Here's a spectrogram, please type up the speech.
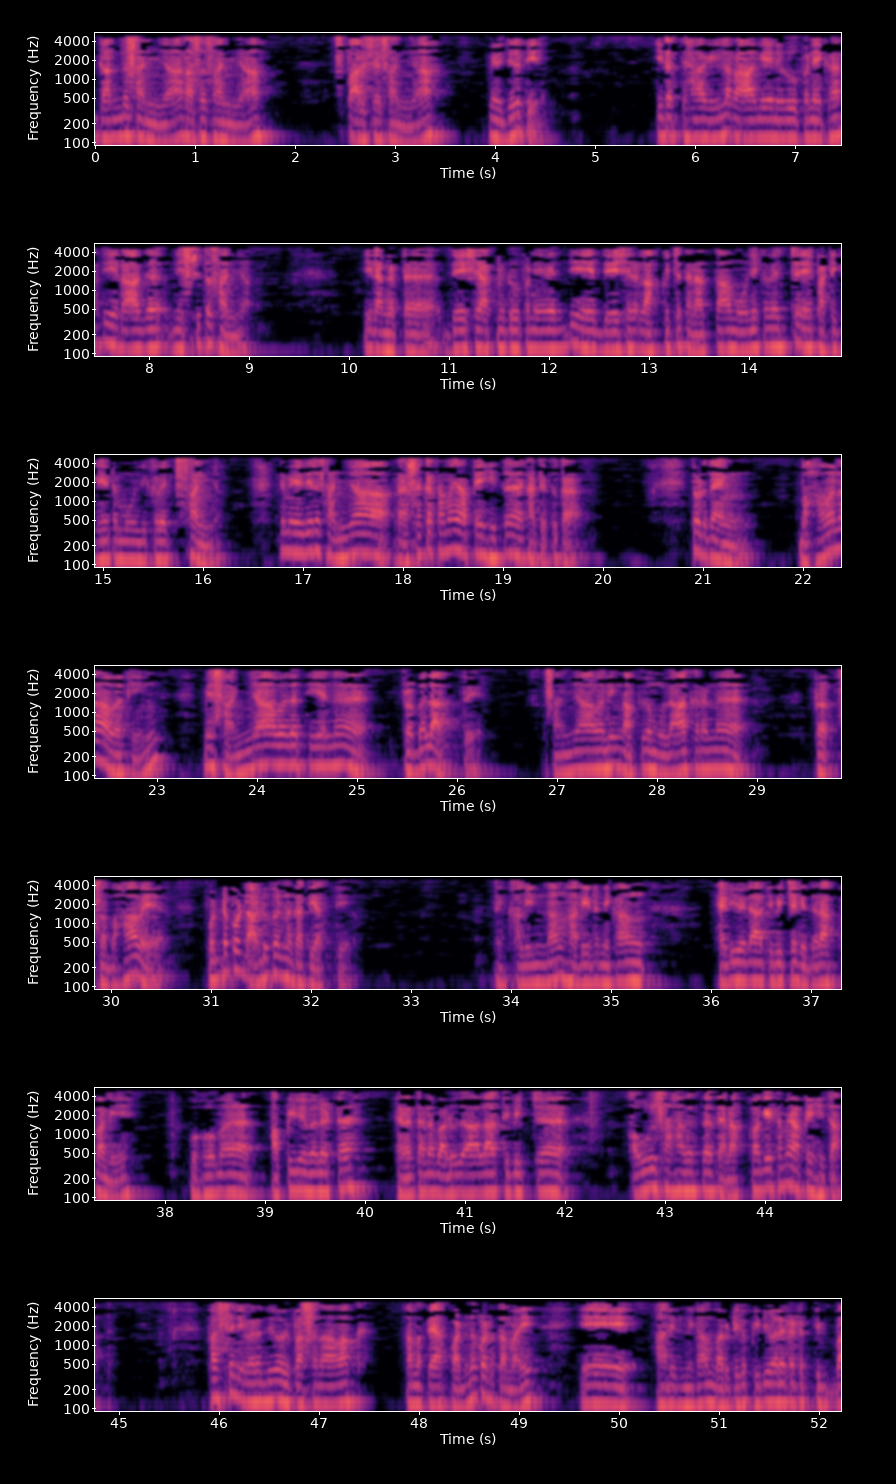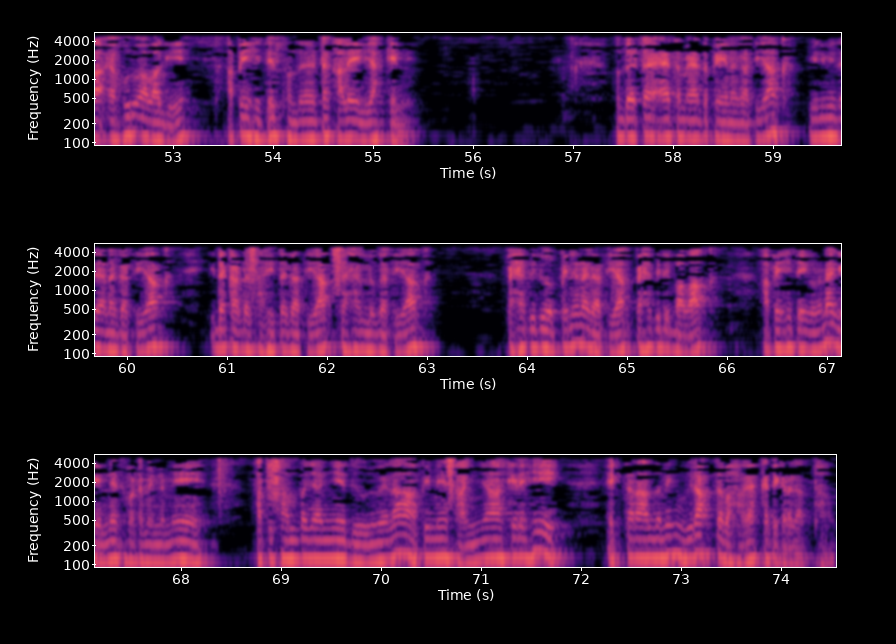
ගන්ධ සංඥා, රස සංඥා, ස්පර්ශ සංඥා මේ විදිහට තියෙනවා. ඊටත් එහා ගිහිල්ලා රාගය නිරූපණය කරද්දී රාග නිශ්චිත සංඥා. ඊළඟට දේශයක් නිරූපණය වෙද්දී ඒ දේශයට ලක්විච්ච තනත්තා මූලික වෙච්ච ඒ පටිඝයට මූලික වෙච්ච සංඥා. ඉතින් මේ විදිහට සංඥා රසක තමයි අපේ හිත කටයුතු කරන්නේ. එතකොට දැන් භාවනාවකින් මේ සංඥාවල තියෙන ප්‍රබලත්වය සංඥාවලින් අපිව මුලා කරන ස්වභාවය පොඩ පොඩ අඩු කරන ගතියක් තියෙනවා. දැන් කලින් නම් හරියට නිකන් හැඩි වෙලා තිබිච්ච gedarak වගේ බොහොම අපි ලෙවලට තන තන බඩු දාලා තිබිච්ච අවුල් සහගත තැනක් වගේ තමයි අපේ හිතත්. පස්සේ නිවැරදිව විපස්සනාවක් සමතයක් වඩනකොට තමයි ඒ හරියට නිකන් බඩු ටික පිළිවෙලකට තිබ්බා ඇහුරුවා වගේ අපේ හිතෙත් හොඳට කලෙලියක් එන්නේ. හොඳට ඈත මෑත පේන ගතියක්, විනිවිද යන ගතියක්, ඉඩකඩ සහිත ගතියක්, සැහැල්ලු ගතියක්, පැහැදිලිව පෙනෙන ගතියක්, පැහැදිලි බවක් අපේ හිතේ ගොඩනගන්නේ. එතකොට මෙන්න මේ අති සම්පජඤ්ඤයේ දිනු වෙලා අපි මේ සංඥා කෙරෙහි එක්තරා අන්දමකින් විරක්ත භාවයක් ඇති කරගත්තාම.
